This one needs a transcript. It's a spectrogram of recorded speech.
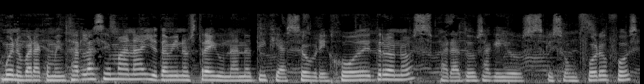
Bueno, para comenzar la semana yo también os traigo una noticia sobre Juego de Tronos para todos aquellos que son forofos,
